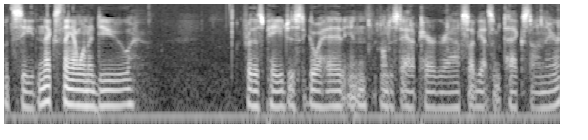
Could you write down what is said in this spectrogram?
let's see, the next thing I want to do for this page is to go ahead and I'll just add a paragraph so I've got some text on there.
